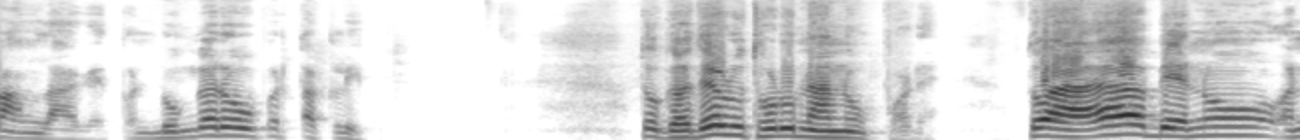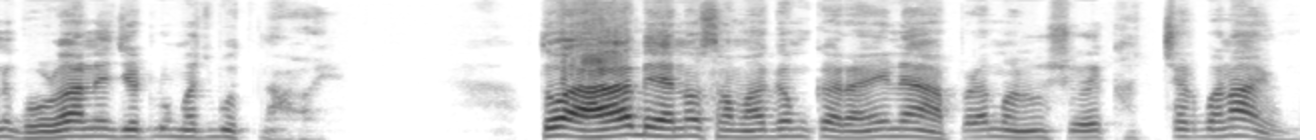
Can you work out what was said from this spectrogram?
કામ લાગે, પણ ડુંગરો ઉપર તકલીફ. તો ગધેડું થોડું નાનું પડે. તો આ બેનો અને ઘોડાને જેટલું મજબૂત ના હોય. તો આ બેનો સમાગમ કરાવીને આપણા મનુષ્યોએ ખચ્ચર બનાવ્યું.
